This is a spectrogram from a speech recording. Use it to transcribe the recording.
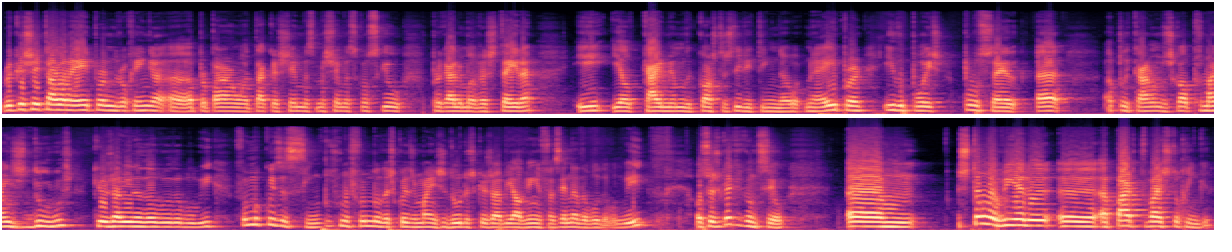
Ricochet estava na apron do ringue a, a preparar um ataque a Sheamus, mas Sheamus conseguiu pregar-lhe uma rasteira e ele cai mesmo de costas direitinho na, na apron e depois procede a aplicar um dos golpes mais duros que eu já vi na WWE. Foi uma coisa simples, mas foi uma das coisas mais duras que eu já vi alguém a fazer na WWE. Ou seja, o que é que aconteceu? Um, estão a ver uh, a parte de baixo do ringue,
